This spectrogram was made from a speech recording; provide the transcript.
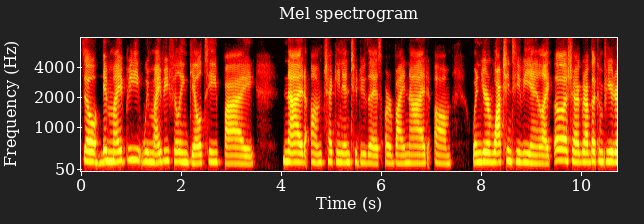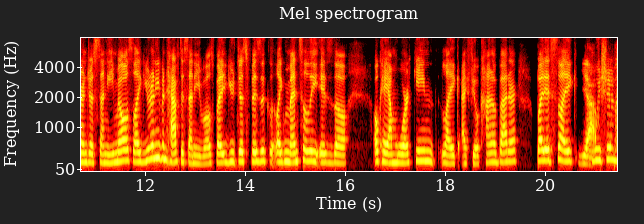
so mm-hmm. it might be we might be feeling guilty by not um checking in to do this or by not um when you're watching TV and you're like, oh, should I grab the computer and just send emails? Like you don't even have to send emails, but you just physically like mentally is the okay, I'm working, like I feel kind of better. But it's like yeah, we should be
